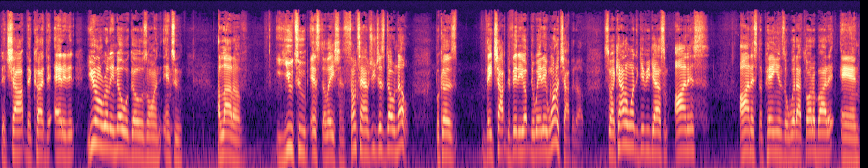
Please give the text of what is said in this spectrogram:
that chop, that cut, that edited. You don't really know what goes on into a lot of YouTube installations. Sometimes you just don't know because they chop the video up the way they want to chop it up. So I kind of wanted to give you guys some honest, honest opinions of what I thought about it and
